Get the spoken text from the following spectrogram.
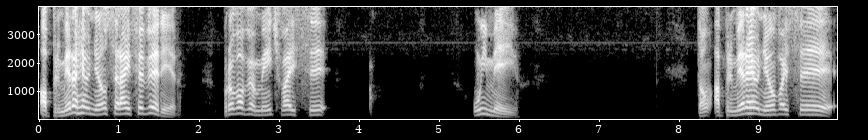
Ó, primeira reunião será em fevereiro. Provavelmente vai ser um e-mail. Então, a primeira reunião vai ser.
